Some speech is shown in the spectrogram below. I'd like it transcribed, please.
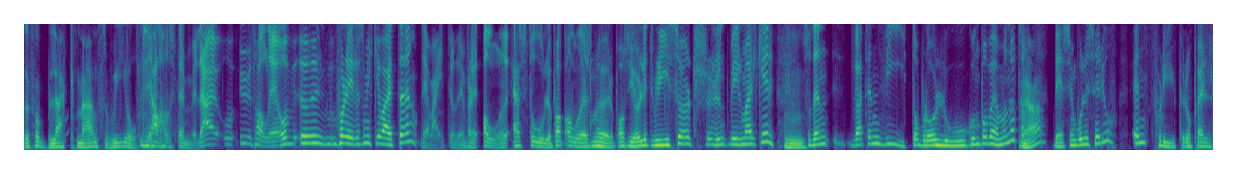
det for Black Man's Wheels. Ja, det stemmer. Det er utallige. Og for dere som ikke veit det, det veit jo dere, for alle, jeg stoler på at alle dere som hører på oss, gjør litt research rundt bilmerker. Mm. Så den, vet, den hvite og blå logoen på BMW-en, vet du, det symboliserer jo en flypropell.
